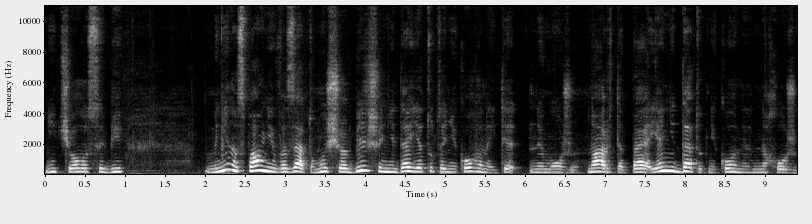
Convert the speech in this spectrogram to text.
Нічого собі. Мені на спавні везе, тому що більше ніде я тут нікого знайти не можу. На РТП я ніде тут нікого не знаходжу.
